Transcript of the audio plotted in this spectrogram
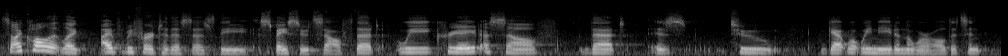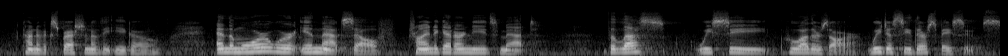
So I call it like I've referred to this as the spacesuit self, that we create a self that is to get what we need in the world. It's a kind of expression of the ego. And the more we're in that self, trying to get our needs met, the less we see who others are. We just see their spacesuits.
